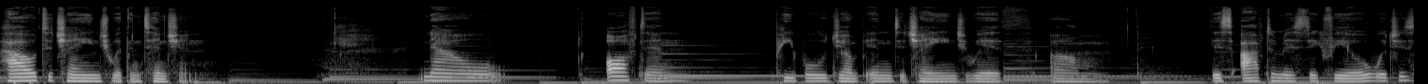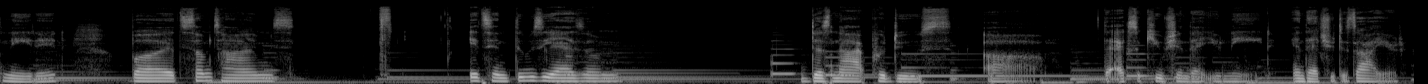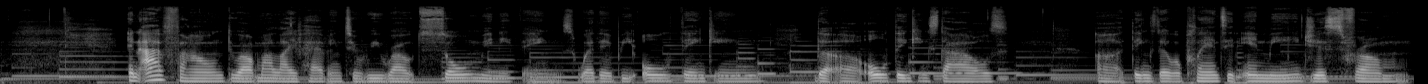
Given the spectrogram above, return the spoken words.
How to change with intention. Now, often people jump into change with um, this optimistic feel, which is needed, but sometimes its enthusiasm does not produce uh, the execution that you need and that you desired. And I've found throughout my life having to reroute so many things, whether it be old thinking, the uh, old thinking styles, uh, things that were planted in me just from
